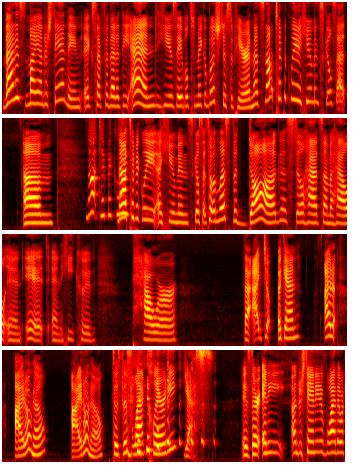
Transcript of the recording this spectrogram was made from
That is my understanding, except for that at the end he is able to make a bush disappear, and that's not typically a human skill set. Um not typically. Not typically a human skill set. So unless the dog still had some hell in it and he could power that I don't, again, I don't, I don't know. I don't know. Does this lack clarity? yes. Is there any understanding of why they were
